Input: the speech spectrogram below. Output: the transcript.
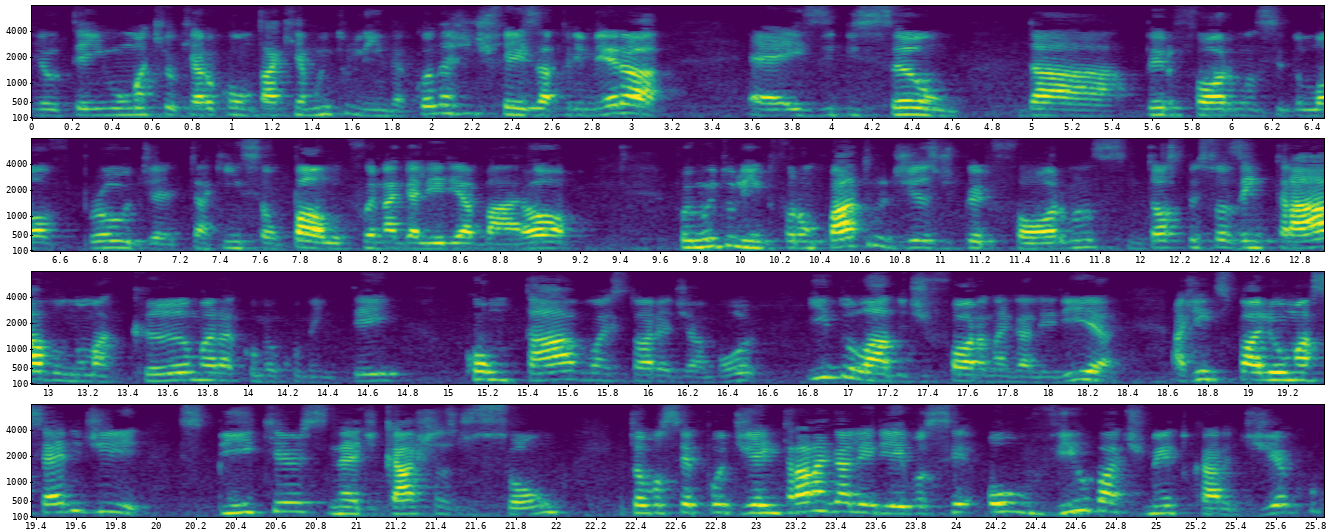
Eu tenho uma que eu quero contar que é muito linda. Quando a gente fez a primeira é, exibição da performance do Love Project aqui em São Paulo, que foi na Galeria Baró, foi muito lindo. Foram quatro dias de performance, então as pessoas entravam numa câmara, como eu comentei, contavam a história de amor, e do lado de fora na galeria, a gente espalhou uma série de speakers, né, de caixas de som. Então você podia entrar na galeria e você ouvir o batimento cardíaco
